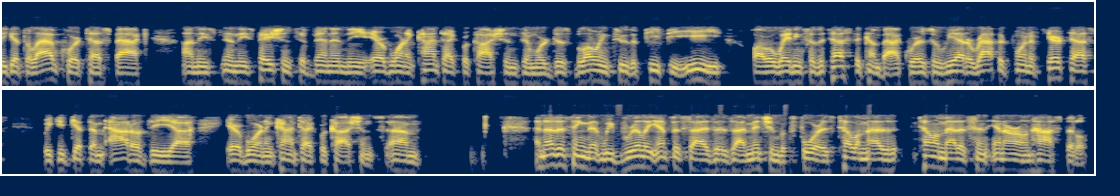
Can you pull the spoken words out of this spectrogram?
to get the LabCorp test back on these, and these patients have been in the airborne and contact precautions, and we're just blowing through the PPE while we're waiting for the test to come back. Whereas if we had a rapid point of care test, we could get them out of the uh, airborne and contact precautions. Um, another thing that we've really emphasized, as I mentioned before, is telemed- telemedicine in our own hospital.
